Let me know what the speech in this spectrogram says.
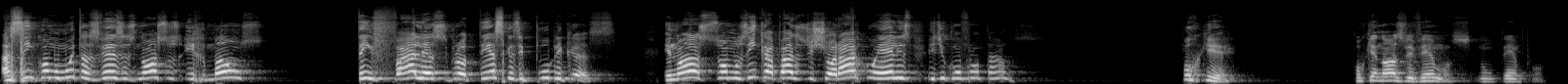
assim como muitas vezes nossos irmãos têm falhas grotescas e públicas, e nós somos incapazes de chorar com eles e de confrontá-los. Por quê? Porque nós vivemos num tempo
